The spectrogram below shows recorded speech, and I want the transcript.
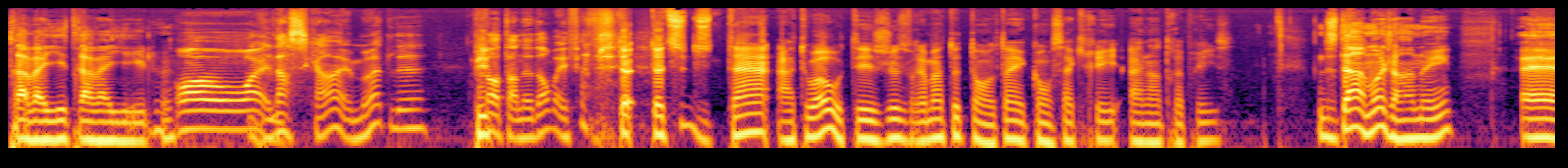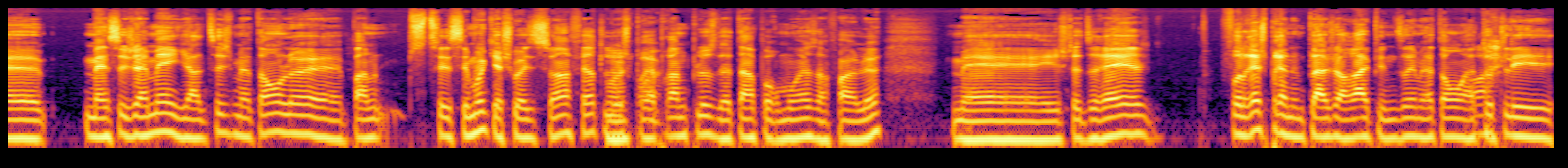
Travailler, travailler. Là. Ouais, ouais, ouais. Non, c'est quand même mode, là. Non, t'en as donc bien fait. T'as- T'as-tu du temps à toi ou t'es juste vraiment tout ton temps est consacré à l'entreprise? Du temps, moi, j'en ai. Euh, mais c'est jamais égal. Tu sais, mettons, là, c'est moi qui ai choisi ça, en fait. Là, Ouais. je pourrais Ouais. prendre plus de temps pour moi, ces affaires-là. Mais je te dirais, faudrait que je prenne une plage horaire puis me dire, mettons, à Ouais. tous les,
